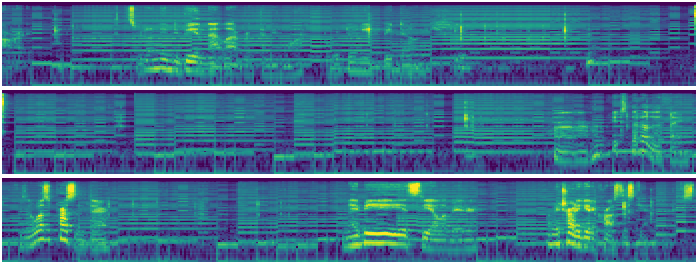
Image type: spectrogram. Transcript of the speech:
Alright. So we don't need to be in that labyrinth anymore, but we do need to be down here. Was a present there. Maybe it's the elevator. Let me try to get across this gap next.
